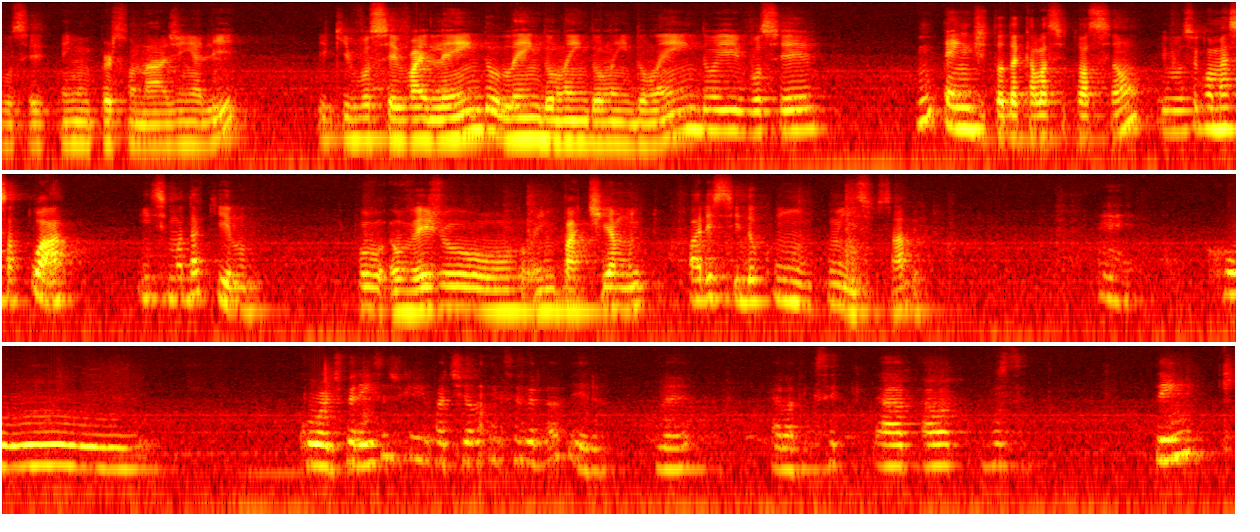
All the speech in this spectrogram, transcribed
Você tem um personagem ali e que você vai lendo, lendo, lendo, lendo, lendo e você entende toda aquela situação e você começa a atuar em cima daquilo. Tipo, eu vejo empatia muito parecido com, com isso, sabe? É. Com, com a diferença de que a empatia ela tem que ser verdadeira, né? Ela tem que ser. Ela, ela- você tem que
